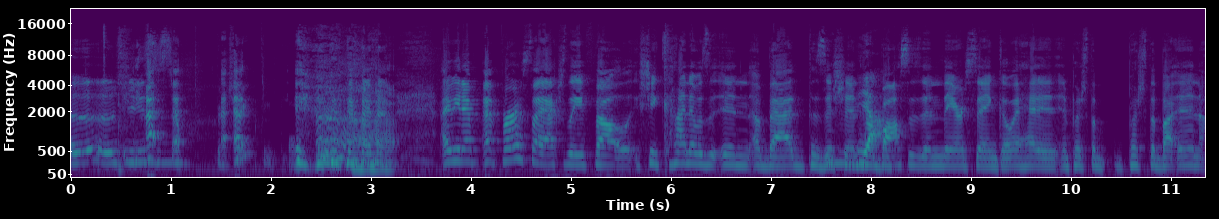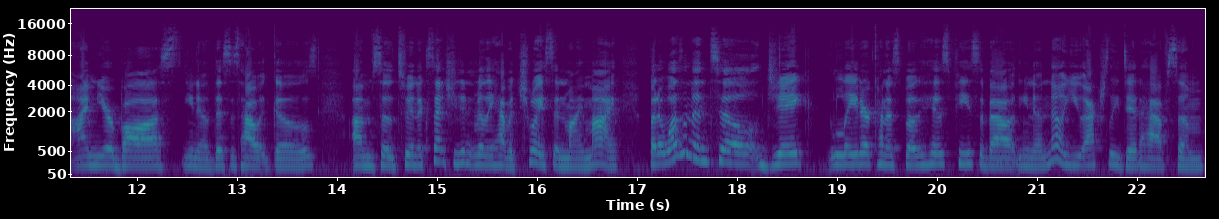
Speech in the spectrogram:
Uh, she needs to stop people. I mean, at, at first, I actually felt like she kind of was in a bad position. Yeah. Her boss is in there saying, "Go ahead and, and push the push the button. I'm your boss. You know, this is how it goes." Um, so to an extent, she didn't really have a choice in my mind. But it wasn't until Jake later kind of spoke his piece about, you know, no, you actually did have some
